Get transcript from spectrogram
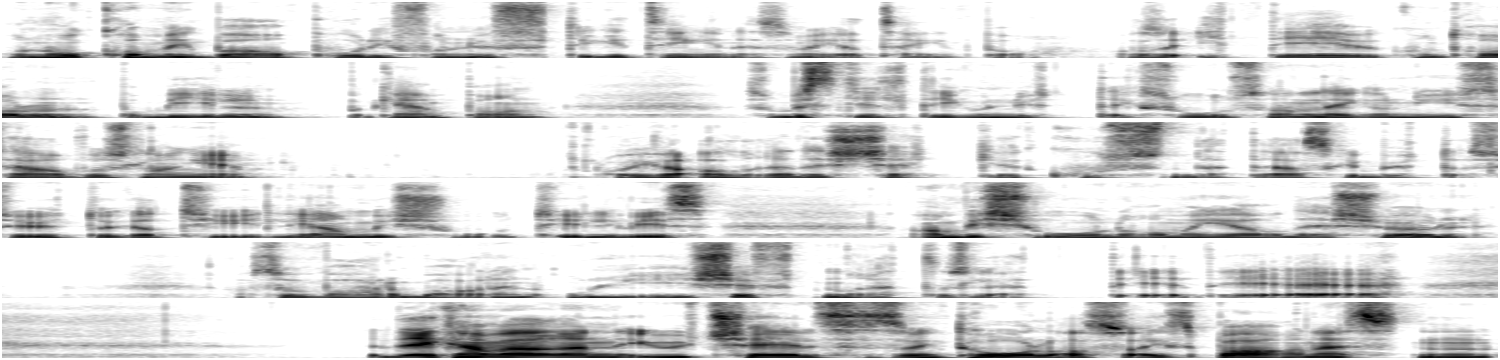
Og nå kom jeg bare på de fornuftige tingene som jeg har tenkt på. Altså Etter EU-kontrollen på bilen, på camperen, så bestilte jeg jo nytt eksosanlegg og ny servoslange. Og jeg har allerede sjekket hvordan dette her skal byttes ut, og jeg har tydelig ambisjon, tydeligvis ambisjoner om å gjøre det sjøl. Altså var det bare den oljeskiften, rett og slett. Det, det, det kan være en utskeielse som jeg tåler. Altså, jeg sparer nesten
